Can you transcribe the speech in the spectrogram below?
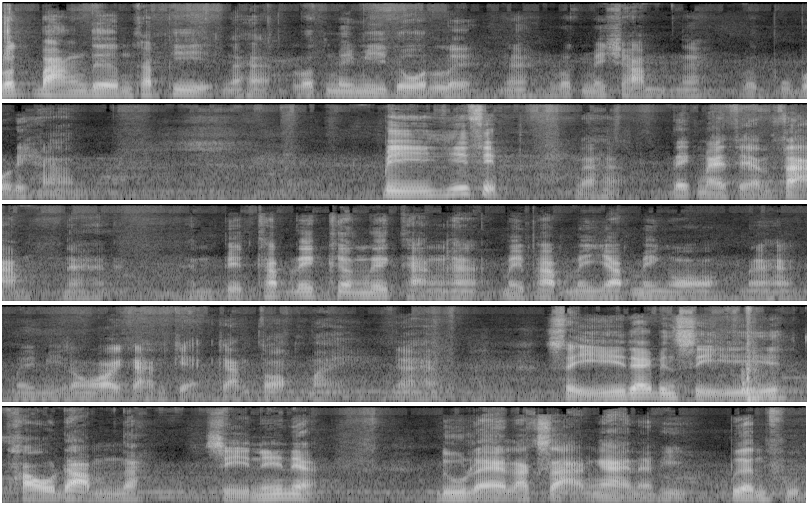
รถบางเดิมครับพี่นะฮะรถไม่มีโดนเลยนะรถไม่ช้ำนะรถผู้บริหาร ปี 20นะฮะเลขไม้แสนสามนะฮะแผ่นเป็ดครับเลขเครื่องเลขถังฮะไม่พับไม่ยับไม่งอนะฮะไม่มีร่องรอยการแกะการตอกใหม่นะฮะ สีได้เป็นสีเทาดำนะ สีนี้เนี่ยดูแลรักษาง่ายนะพี่ เปื้อนฝุ่น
